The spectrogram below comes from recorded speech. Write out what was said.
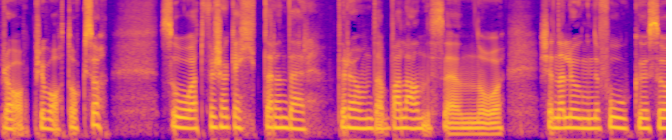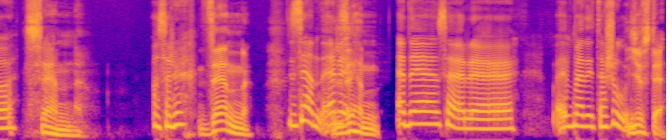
bra privat också. Så att försöka hitta den där berömda balansen och känna lugn och fokus. Och, Zen. vad sa du? Zen. Zen? Är det, Zen. är det så här, eh, meditation? Just det.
